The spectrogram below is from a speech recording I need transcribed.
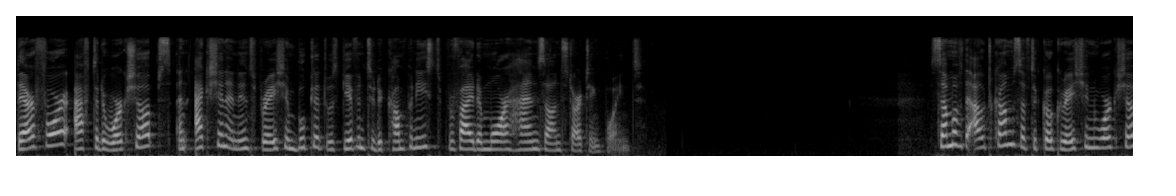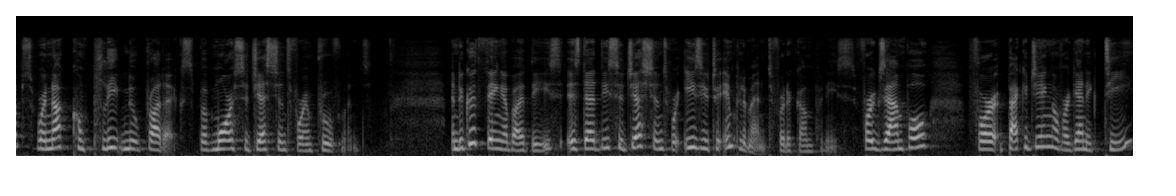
Therefore, after the workshops, an action and inspiration booklet was given to the companies to provide a more hands-on starting point. Some of the outcomes of the co-creation workshops were not complete new products, but more suggestions for improvement. And the good thing about these is that these suggestions were easier to implement for the companies. For example, for packaging of organic tea,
